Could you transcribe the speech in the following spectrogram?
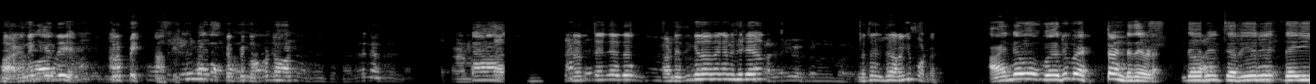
ആ എനിക്ക് ഇത് ഇതിങ്ങനെ ശരിയാ? ഇത് ഇത് ഇറങ്ങിപ്പോട്ടെ. അതിന്റെ ഒരു വെട്ടുണ്ട് ഇത് ഇവിടെ. ഇത് ഒരു ചെറിയൊരു ഈ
